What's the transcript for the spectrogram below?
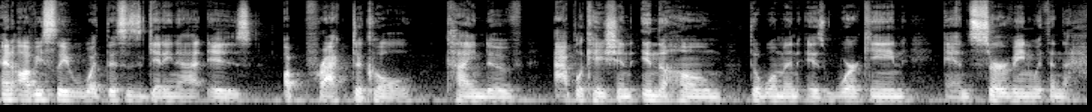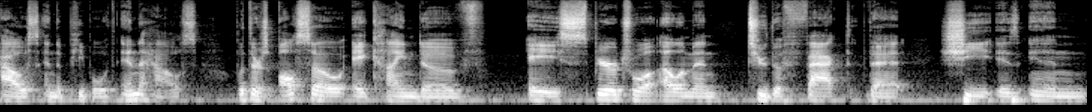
And obviously, what this is getting at is a practical kind of application in the home. The woman is working and serving within the house and the people within the house, but there's also a kind of a spiritual element to the fact that she is in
